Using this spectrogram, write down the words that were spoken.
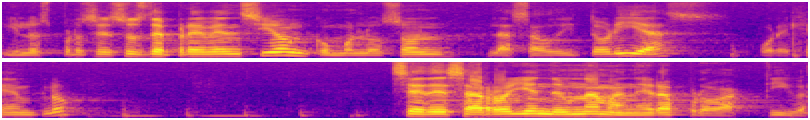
y los procesos de prevención, como lo son las auditorías, por ejemplo, se desarrollen de una manera proactiva,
